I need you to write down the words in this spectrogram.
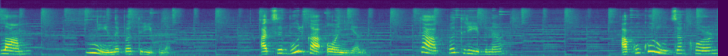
plum? Ні, не потрібна. А цибулька onion? Так, потрібна. А кукурудза corn?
